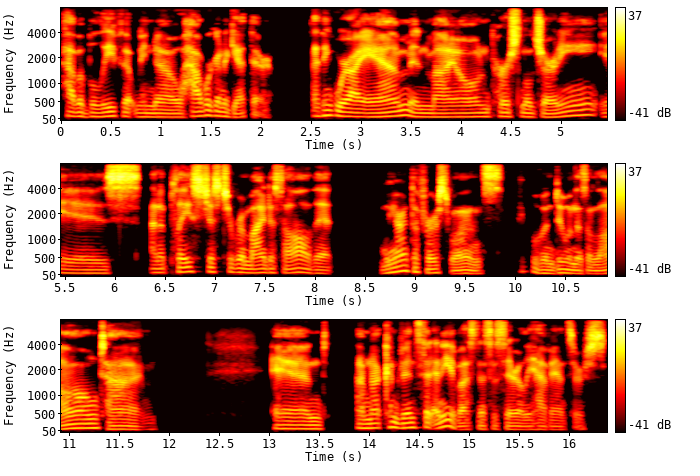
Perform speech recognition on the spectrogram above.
have a belief that we know how we're going to get there. I think where I am in my own personal journey is at a place just to remind us all that we aren't the first ones. People have been doing this a long time. And I'm not convinced that any of us necessarily have answers.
